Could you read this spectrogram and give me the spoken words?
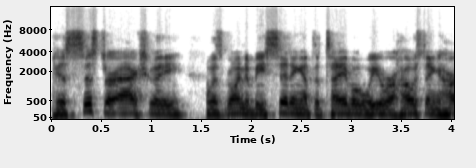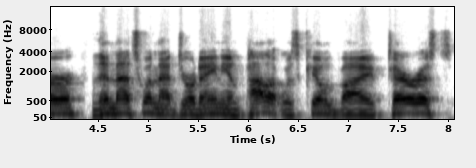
His sister actually was going to be sitting at the table. We were hosting her. Then that's when that Jordanian pilot was killed by terrorists,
